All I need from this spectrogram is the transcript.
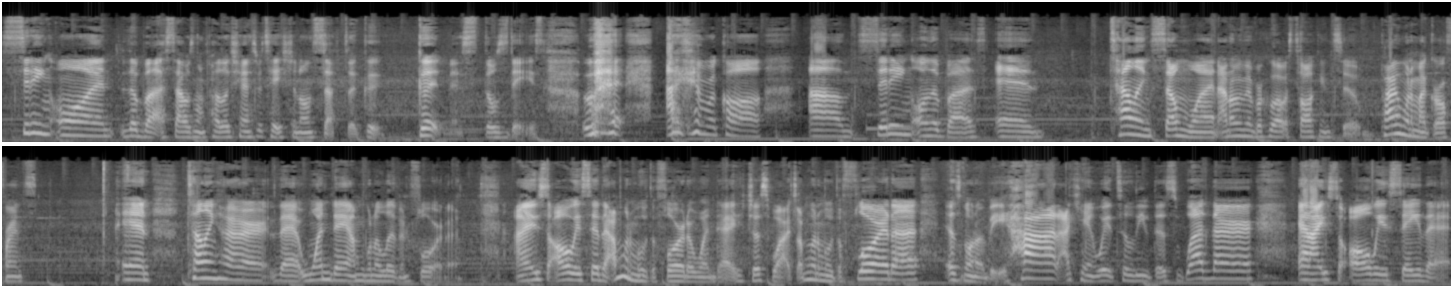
sitting on the bus. I was on public transportation on SEPTA. Good goodness, those days. But I can recall um, sitting on the bus and telling someone, I don't remember who I was talking to, probably one of my girlfriends, and telling her that one day I'm going to live in Florida. I used to always say that I'm to move to Florida one day. Just watch. I'm to move to Florida. It's to be hot. I can't wait to leave this weather. And I used to always say that.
